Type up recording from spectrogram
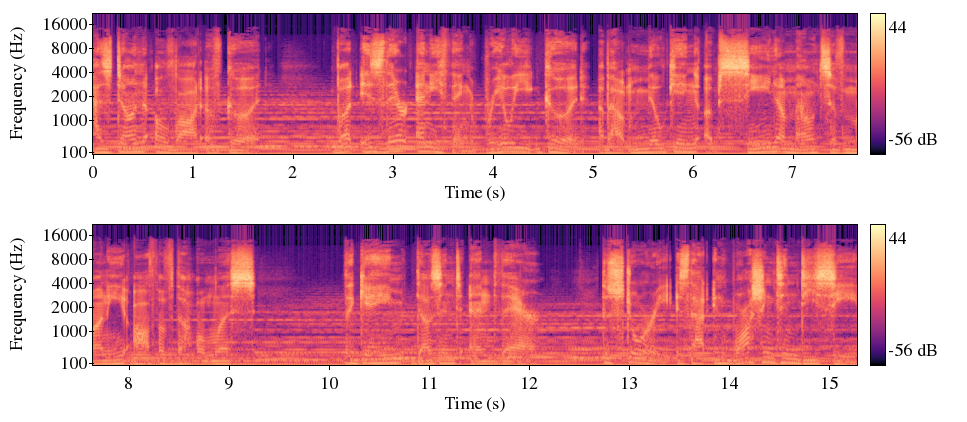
has done a lot of good. But is there anything really good about milking obscene amounts of money off of the homeless? The game doesn't end there. The story is that in Washington, D.C.,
